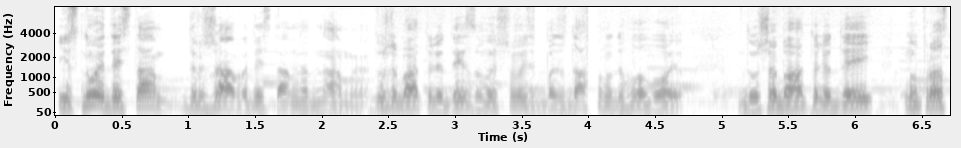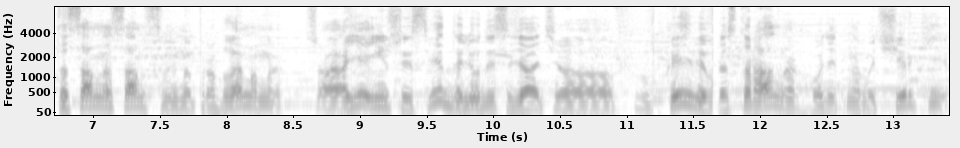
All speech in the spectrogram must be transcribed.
існує десь там держава, десь там над нами. Дуже багато людей залишилось без даху над головою. Дуже багато людей ну просто сам на сам своїми проблемами. А є інший світ, де люди сидять е, в Києві в ресторанах, ходять на вечірки.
